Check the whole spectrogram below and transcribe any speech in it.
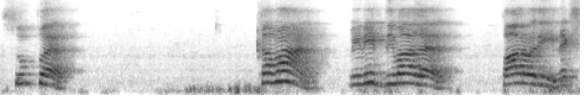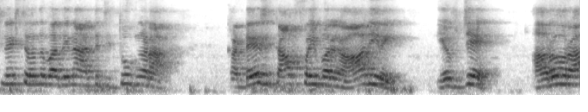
Super. Come on we need Dhivakar Parvathi. Next next வந்து பாத்தீங்கன்னா அடிச்சு தூக்குங்கடா. கடைசி டாப் ஃபைவ் பாருங்க. ஆதிரை எஃப்ஜே அரோரா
